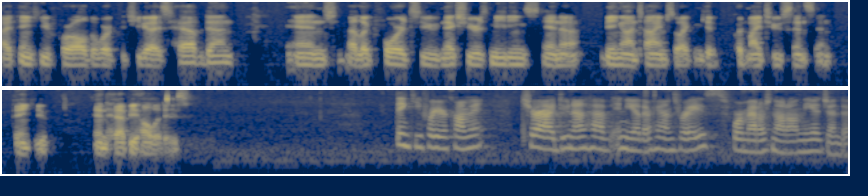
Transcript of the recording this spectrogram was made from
I thank you for all the work that you guys have done. And I look forward to next year's meetings and uh, being on time so I can get put my two cents in. Thank you and happy holidays. Thank you for your comment. Chair, I do not have any other hands raised for matters not on the agenda.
